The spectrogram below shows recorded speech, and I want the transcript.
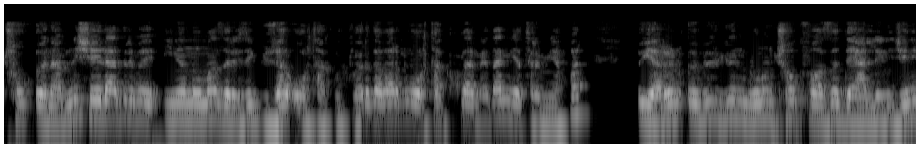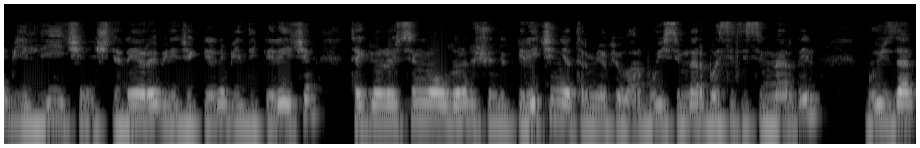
çok önemli şeylerdir ve inanılmaz derecede güzel ortaklıkları da var. Bu ortaklıklar neden yatırım yapar? Yarın öbür gün bunun çok fazla değerleneceğini bildiği için, işlerine yarayabileceklerini bildikleri için, teknolojisinin olduğunu düşündükleri için yatırım yapıyorlar. Bu isimler basit isimler değil. Bu yüzden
